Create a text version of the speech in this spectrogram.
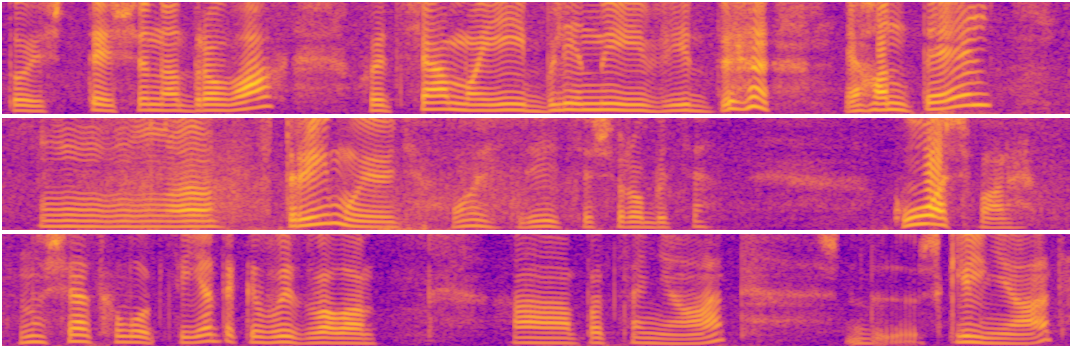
той, те, що на дровах. Хоча мої бліни від гантель втримують. Ой, дивіться, що робиться. Кошмар. Ну, зараз, хлопці, я таки визвала пацанят, шкільнят,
